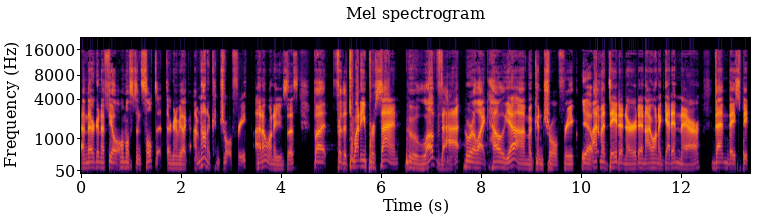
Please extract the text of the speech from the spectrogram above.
and they're going to feel almost insulted. They're going to be like, I'm not a control freak. I don't want to use this. But for the 20% who love that, who are like, hell yeah, I'm a control freak. Yeah. I'm a data nerd and I want to get in there. Then they speak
